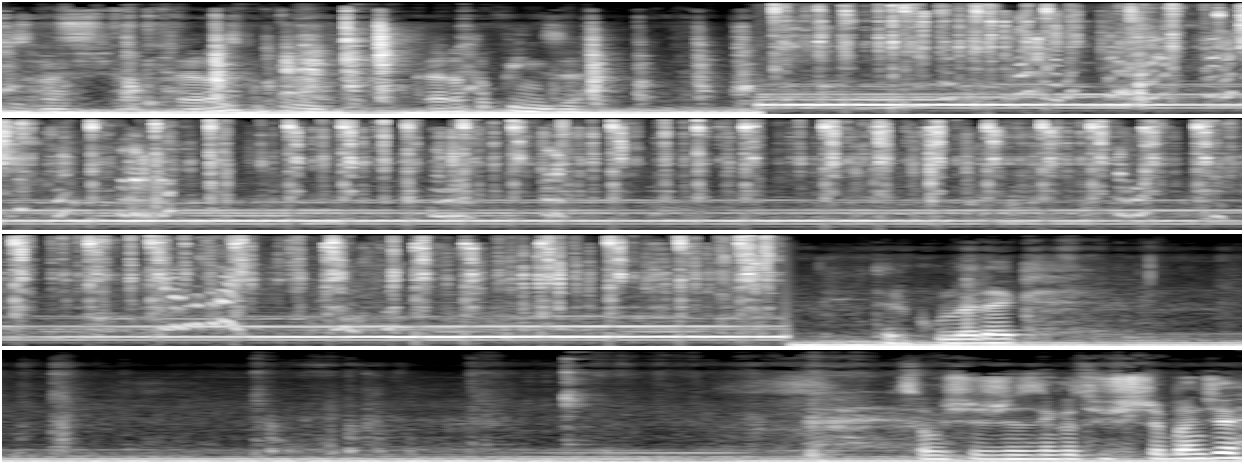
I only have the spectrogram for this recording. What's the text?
16, a teraz to pindzę. Teraz to pindzę. Tyrkulerek. Co myślisz, że z niego coś jeszcze będzie?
